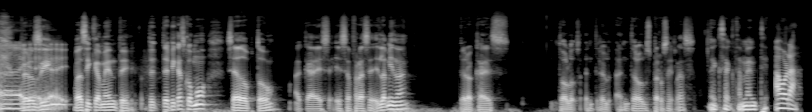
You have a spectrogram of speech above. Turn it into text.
Ay, Pero ay, sí, ay. básicamente. ¿Te, te fijas cómo se adoptó acá es- esa frase? Es la misma, pero acá es todos los, entre, entre todos los perros hay raza. Exactamente. Ahora,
